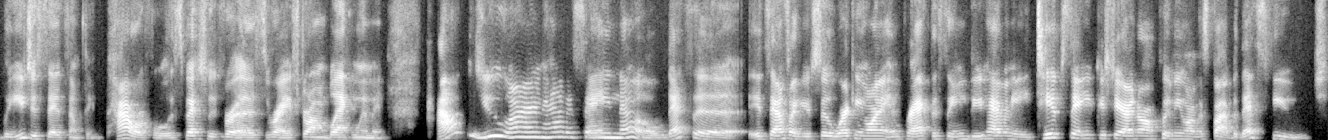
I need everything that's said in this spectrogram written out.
But you just said something powerful, especially for us, right? Strong Black women. How did you learn how to say no? That's a, it sounds like you're still working on it and practicing. Do you have any tips that you could share? I know I'm putting you on the spot, but that's huge.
